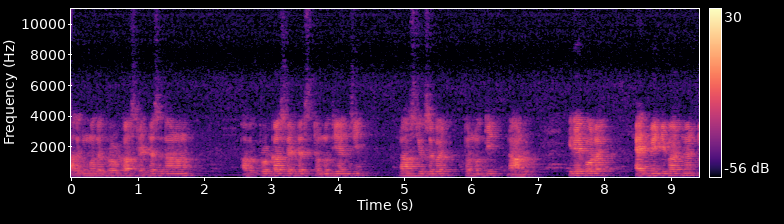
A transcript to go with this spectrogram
அதுக்கு முதல் ப்ராட்காஸ்ட் அட்ரஸ் தானணும் அவர் ப்ராட்காஸ்ட் அட்ரஸ் தொண்ணூற்றி அஞ்சு. லாஸ்ட் யூசபிள் தொண்ணூற்றி நாலு இதே போல் அட்மின் டிபார்ட்மெண்ட்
